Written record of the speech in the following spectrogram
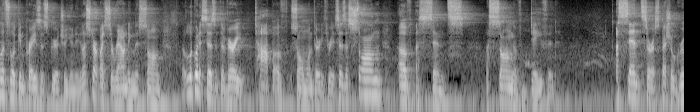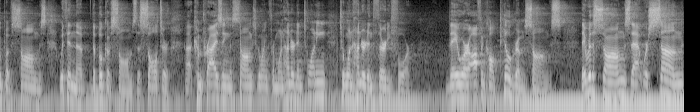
let's look in praise of spiritual unity. Let's start by surrounding this song. Look what it says at the very top of Psalm 133. It says, A song of ascents, a song of David. Ascents or a special group of songs within the, the book of Psalms, the Psalter, uh, comprising the songs going from 120 to 134. They were often called pilgrim songs they were the songs that were sung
